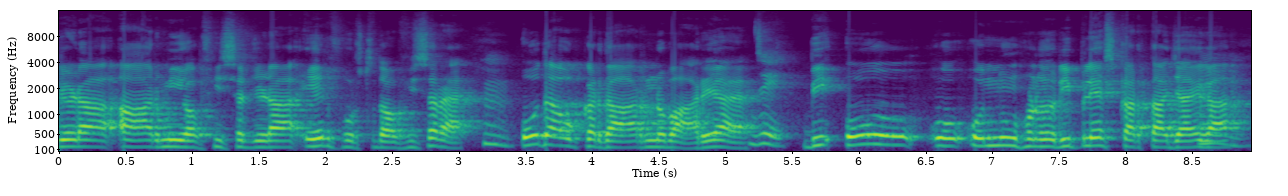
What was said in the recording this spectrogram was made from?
ਜਿਹੜਾ ਆਰਮੀ ਆਫੀਸਰ ਜਿਹੜਾ 에ਅਰ ਫੋਰਸ ਦਾ ਆਫੀਸਰ ਹੈ ਉਹਦਾ ਉਹ ਕਿਰਦਾਰ ਨਿਭਾ ਰਿਹਾ ਹੈ ਵੀ ਉਹ ਉਹ- ਉਹਨੂੰ ਹੁਣ ਰਿਪਲੇਸ ਕਰਤਾ ਜਾਏਗਾ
